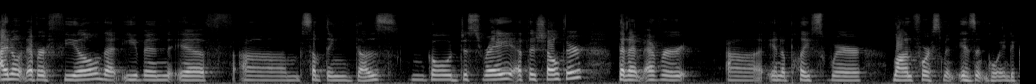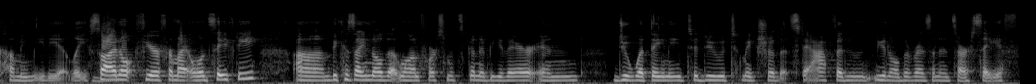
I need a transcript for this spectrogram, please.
I don't ever feel that even if um, something does go disarray at the shelter, that I'm ever uh, in a place where law enforcement isn't going to come immediately. So I don't fear for my own safety um, because I know that law enforcement's going to be there and do what they need to do to make sure that staff and you know the residents are safe.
